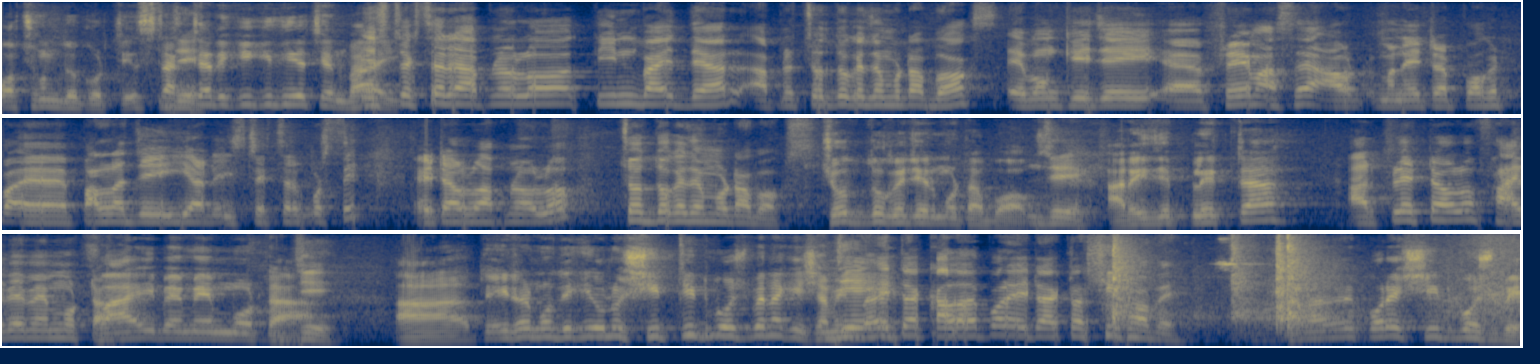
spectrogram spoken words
পছন্দ করছে। স্ট্রাকচারে কি কি দিয়েছেন ভাই? স্ট্রাকচারে আপনার হলো তিন বাই দেড় আপনার চোদ্দ কেজি মোটা বক্স এবং কি যে ফ্রেম আছে আউট মানে এটা পকেট পাল্লা যে ইয়ার স্ট্রাকচার করছি এটা হলো আপনার হলো চোদ্দ কেজি মোটা বক্স চোদ্দ গেজের মোটা বক্স। আর এই যে প্লেটটা আর প্লেটটা হলো ফাইভ এম এম মোটা ফাইভ এম এম মোটা তো এটার মধ্যে কি কোনো শীট টিট বসবে নাকি স্বামী ভাই? এটা কালার পরে এটা একটা শীট হবে। কালারের পরে শীট বসবে?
